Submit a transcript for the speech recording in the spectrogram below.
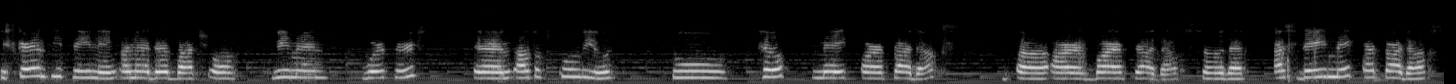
is currently training another batch of women workers and out of school youth to help make our products, uh, our bar products, so that as they make our products,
